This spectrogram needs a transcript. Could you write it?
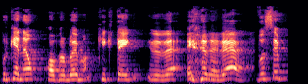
porque não? Qual o problema? O que, que tem? Você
